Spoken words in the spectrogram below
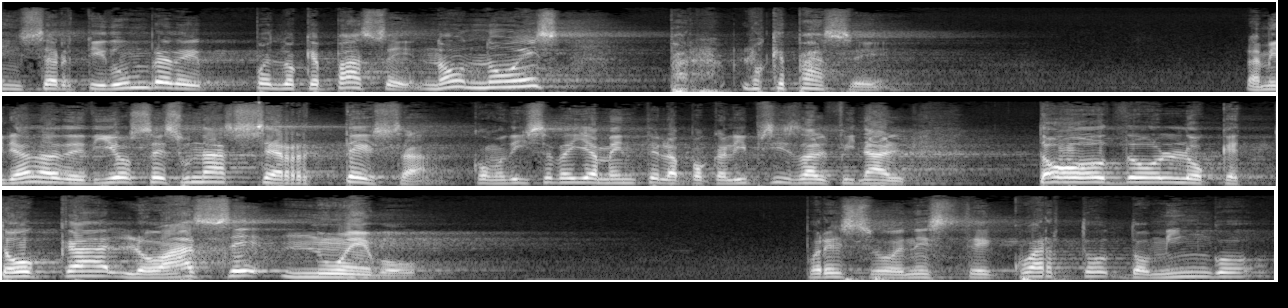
incertidumbre de pues lo que pase. No, no es para lo que pase. La mirada de Dios es una certeza, como dice bellamente el Apocalipsis al final. Todo lo que toca lo hace nuevo. Por eso en este cuarto domingo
